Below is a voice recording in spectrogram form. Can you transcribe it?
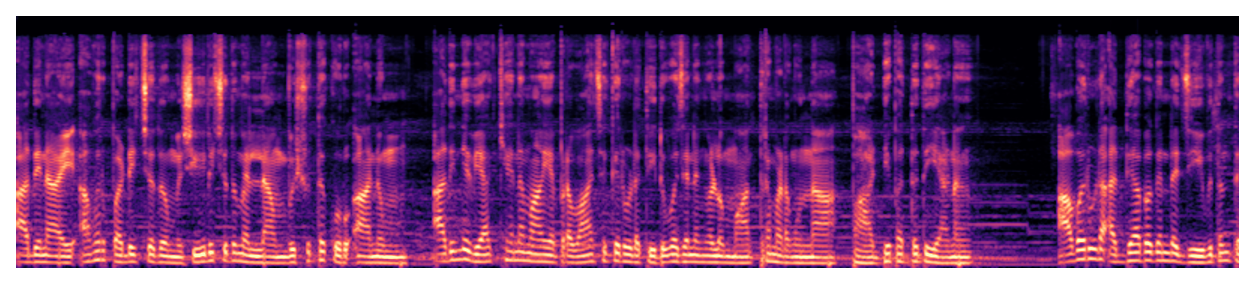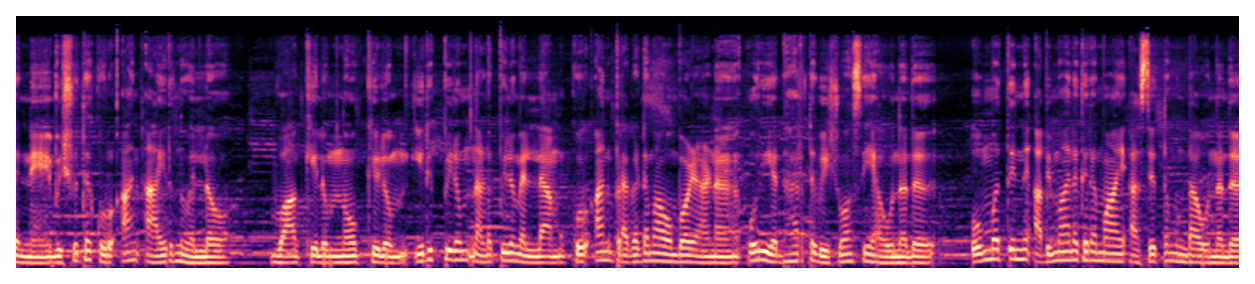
അതിനായി അവർ പഠിച്ചതും ശീലിച്ചതുമെല്ലാം വിശുദ്ധ ഖുർആാനും അതിന്റെ വ്യാഖ്യാനമായ പ്രവാചകരുടെ തിരുവചനങ്ങളും മാത്രമടങ്ങുന്ന പാഠ്യപദ്ധതിയാണ്. അവരുടെ അധ്യാപകന്റെ ജീവിതം തന്നെ വിശുദ്ധ ഖുർആൻ ആയിരുന്നുവല്ലോ. വാക്കിലും നോക്കിലും ഇരിപ്പിലും നടപ്പിലുമെല്ലാം ഖുർആൻ പ്രകടമാവുമ്പോഴാണ് ഒരു യഥാർത്ഥ വിശ്വാസിയാവുന്നത്. ഉമ്മത്തിന് അഭിമാനകരമായ അസ്തിത്വമുണ്ടാവുന്നത്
